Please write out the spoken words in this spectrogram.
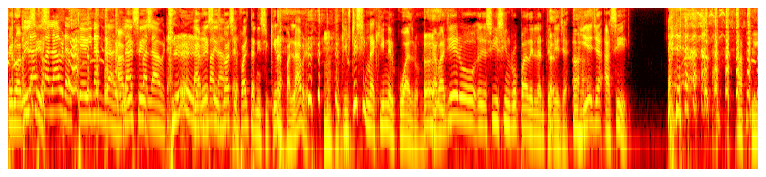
pero a veces. las palabras, Kevin Andrade, A las veces- palabras. ¿Qué? Y a veces no palabras. hace falta ni siquiera palabras. que usted se imagine el cuadro. El caballero eh, sí sin ropa delante de ella. Y ella así. Papi.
